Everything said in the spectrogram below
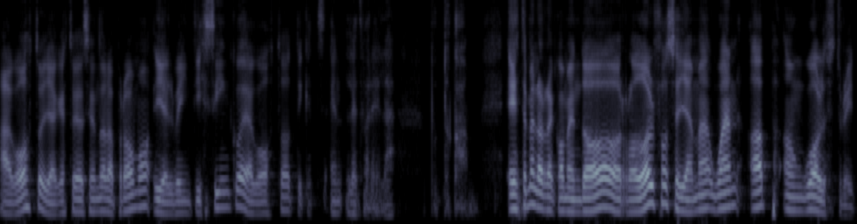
agosto, ya que estoy haciendo la promo, y el 25 de agosto, tickets en Let Varela. Este me lo recomendó Rodolfo, se llama One Up on Wall Street.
